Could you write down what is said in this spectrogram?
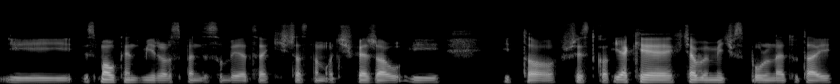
i Smoke and Mirrors będę sobie co jakiś czas tam odświeżał i, i to wszystko, jakie chciałbym mieć wspólne tutaj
